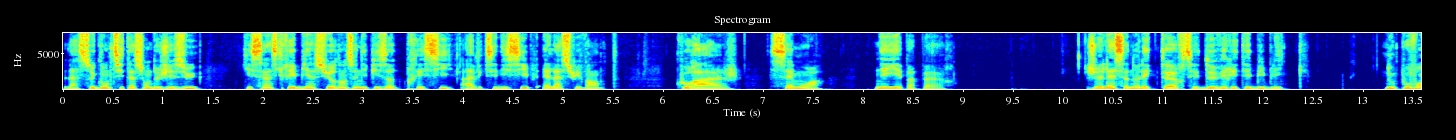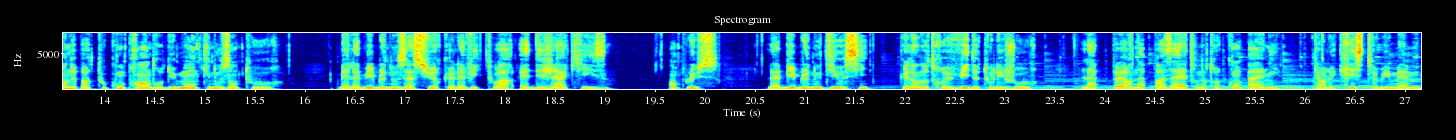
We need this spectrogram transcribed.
La seconde citation de Jésus, qui s'inscrit bien sûr dans un épisode précis avec ses disciples, est la suivante. Courage, c'est moi, n'ayez pas peur. Je laisse à nos lecteurs ces deux vérités bibliques. Nous pouvons ne pas tout comprendre du monde qui nous entoure, mais la Bible nous assure que la victoire est déjà acquise. En plus, la Bible nous dit aussi que dans notre vie de tous les jours, la peur n'a pas à être notre compagne, car le Christ lui-même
